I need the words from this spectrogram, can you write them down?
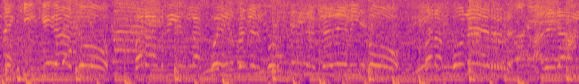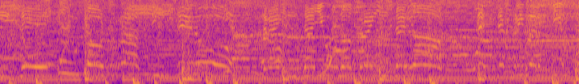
De Quique Gallo para abrir la cuenta en el portero académico para poner adelante uno Racing 0, 31-32 de este primer tiempo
